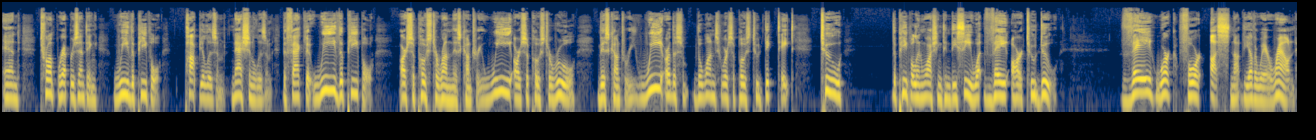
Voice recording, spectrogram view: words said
and Trump representing we the people, populism, nationalism, the fact that we the people are supposed to run this country, we are supposed to rule this country. We are the, the ones who are supposed to dictate to the people in Washington, D.C., what they are to do. They work for us, not the other way around.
